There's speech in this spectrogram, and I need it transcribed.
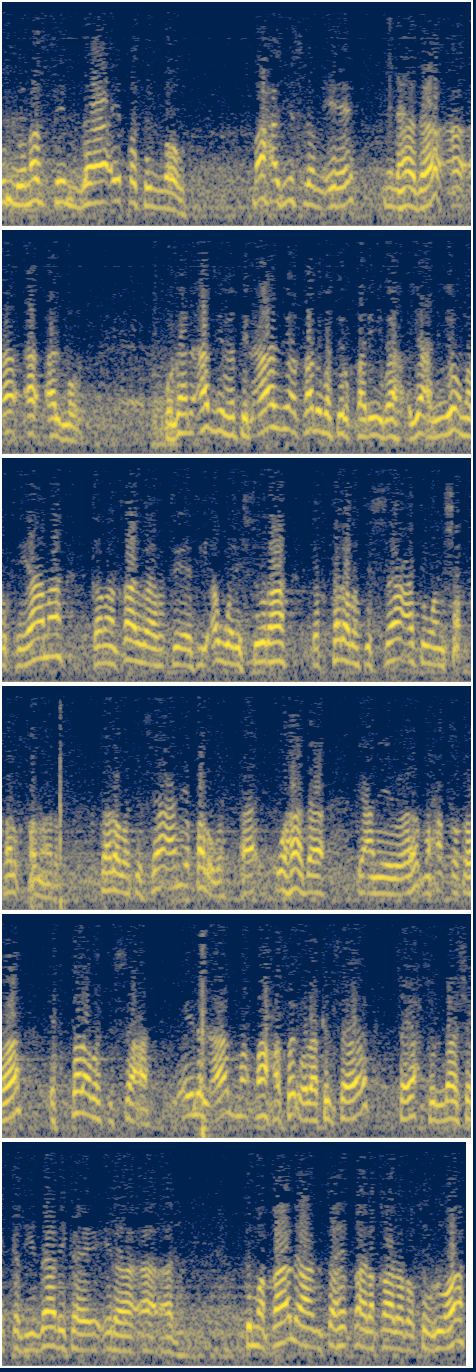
كل نفس ذائقة الموت. ما حد يسلم إيه من هذا الموت. وقال أزفت الآزفة قربت القريبة. يعني يوم القيامة كما قال في, أول السورة اقتربت الساعة وانشق القمر. اقتربت الساعة يعني قربت. وهذا يعني محققها اقتربت الساعة. وإلى الآن ما حصل ولكن سيحصل لا شك في ذلك إلى آه ثم قال قال قال رسول الله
